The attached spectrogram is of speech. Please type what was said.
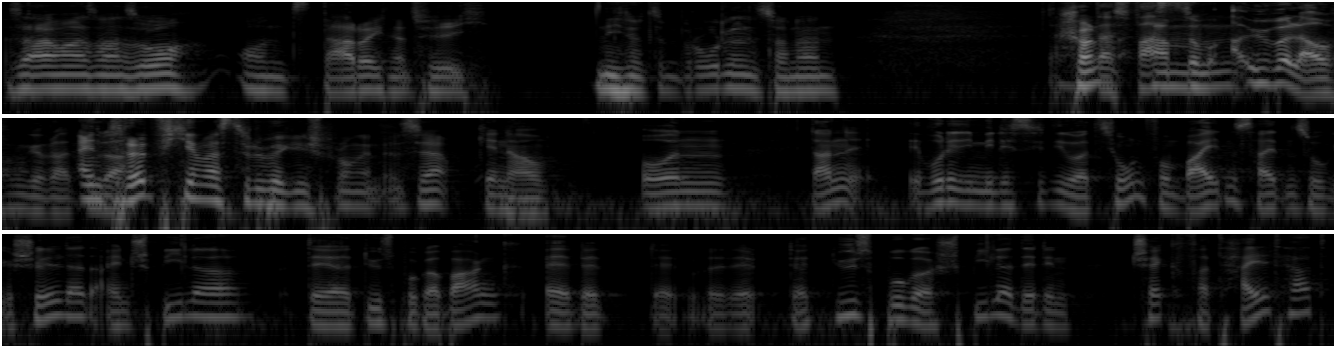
sagen wir es mal so. Und dadurch natürlich nicht nur zum Brodeln, sondern schon das fast am- zum Überlaufen gebracht. ein oder? Tröpfchen, was drüber gesprungen ist, ja. Genau. Und dann wurde die Situation von beiden Seiten so geschildert. Ein Spieler der Duisburger Bank, äh, der, der, der, der Duisburger Spieler, der den Check verteilt hat,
